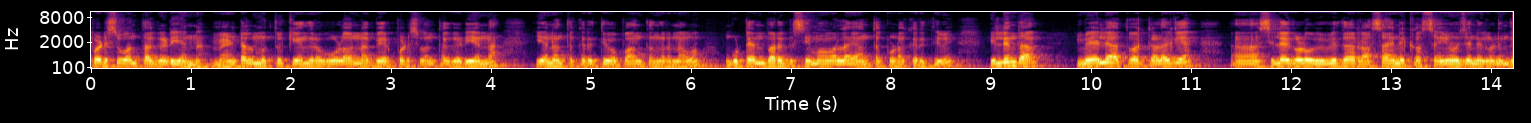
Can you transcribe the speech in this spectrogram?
ಬೇರ್ಪಡಿಸುವಂಥ ಗಡಿಯನ್ನು ಮ್ಯಾಂಟಲ್ ಮತ್ತು ಕೇಂದ್ರಗೋಳವನ್ನು ಬೇರ್ಪಡಿಸುವಂಥ ಗಡಿಯನ್ನು ಏನಂತ ಕರಿತೀವಪ್ಪ ಅಂತಂದ್ರೆ ನಾವು ಗುಟೆನ್ಬರ್ಗ್ ಸೀಮಾವಲಯ ಅಂತ ಕೂಡ ಕರಿತೀವಿ. ಇಲ್ಲಿಂದ ಮೇಲೆ ಅಥವಾ ಕೆಳಗೆ ಶಿಲೆಗಳು ವಿವಿಧ ರಾಸಾಯನಿಕ ಸಂಯೋಜನೆಗಳಿಂದ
